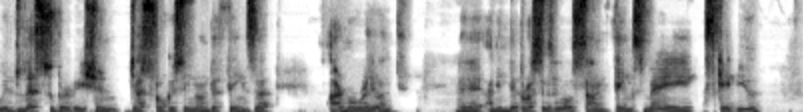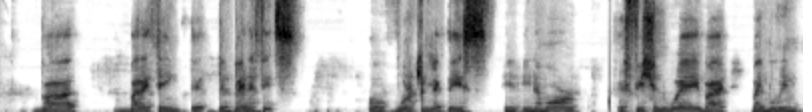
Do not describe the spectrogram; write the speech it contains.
with less supervision, just focusing on the things that are more relevant. Uh, and in the process, well, some things may escape you, but but I think the, the benefits of working like this in, in a more efficient way by by moving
